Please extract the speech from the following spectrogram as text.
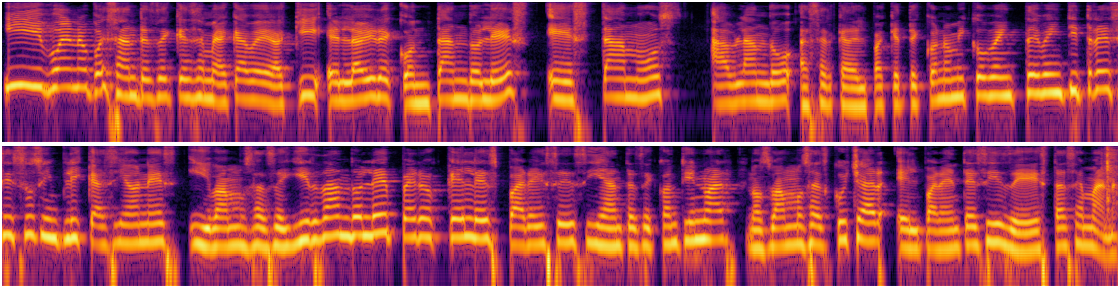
Y bueno, pues antes de que se me acabe aquí el aire contándoles, estamos hablando acerca del paquete económico 2023 y sus implicaciones y vamos a seguir dándole, pero ¿qué les parece si antes de continuar nos vamos a escuchar el paréntesis de esta semana?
